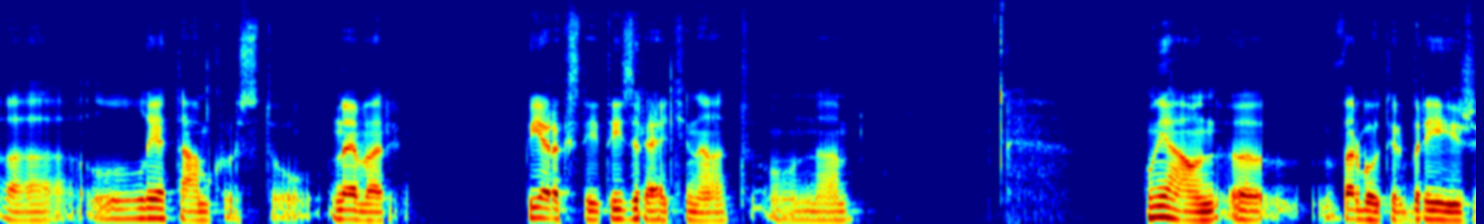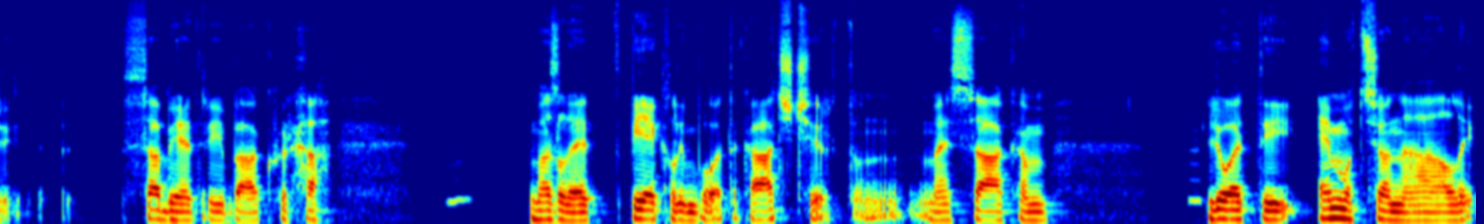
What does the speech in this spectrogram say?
lietām, kuras tu nevari pierakstīt, izrēķināt. Un, uh, un, jā, un uh, varbūt ir brīži sabiedrībā, kurā mazliet pieklibota, kā atšķirt, un mēs sākam ļoti emocionāli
